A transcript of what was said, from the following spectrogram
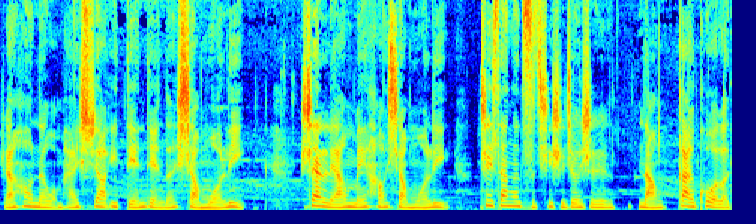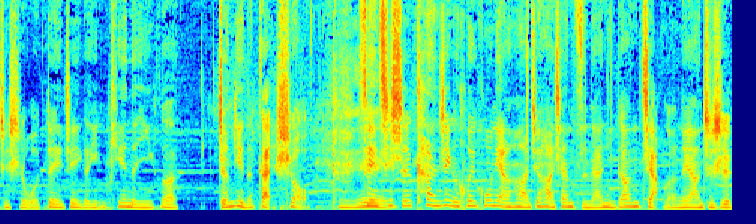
然后呢，我们还需要一点点的小魔力，善良、美好、小魔力这三个词其实就是囊概括了，就是我对这个影片的一个整体的感受。所以其实看这个灰姑娘哈，就好像子楠你刚刚讲的那样，就是，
